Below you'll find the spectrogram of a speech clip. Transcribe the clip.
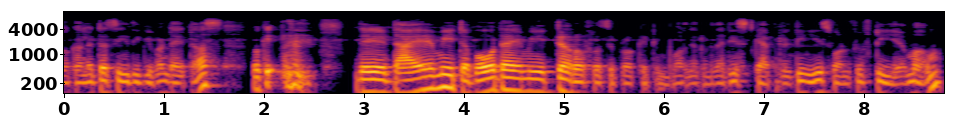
okay, let us see the given data. Okay, the diameter, bore diameter of reciprocating that is capital D is 150 mm.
